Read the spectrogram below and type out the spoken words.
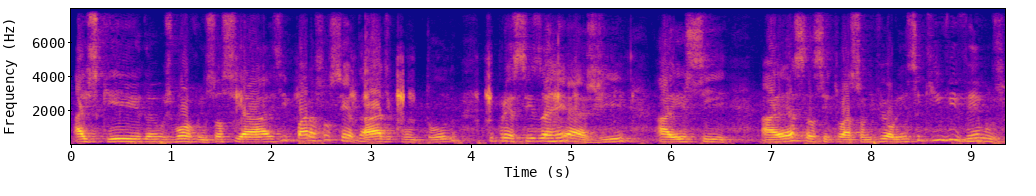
a esquerda, os movimentos sociais e para a sociedade como um todo, que precisa reagir a, esse, a essa situação de violência que vivemos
